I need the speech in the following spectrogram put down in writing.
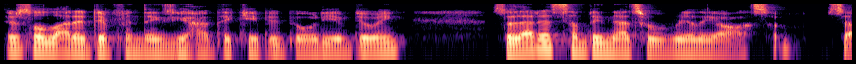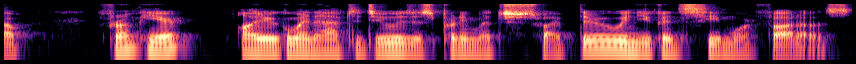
There's a lot of different things you have the capability of doing. So that is something that's really awesome. So from here, all you're going to have to do is just pretty much swipe through and you can see more photos.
